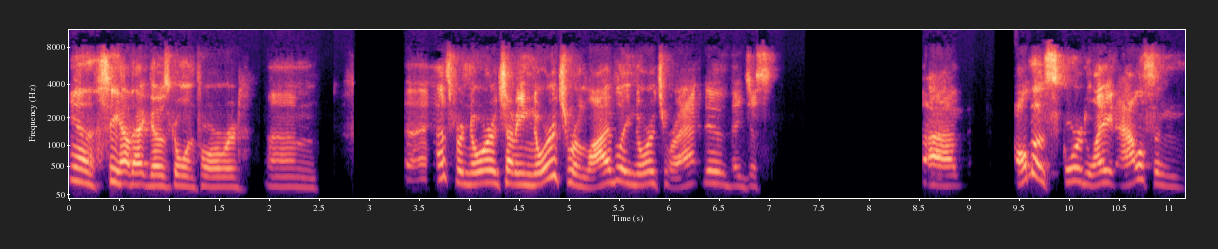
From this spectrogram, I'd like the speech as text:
yeah, see how that goes going forward. Um, uh, as for Norwich, I mean Norwich were lively, Norwich were active. They just uh, almost scored late. Alisson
